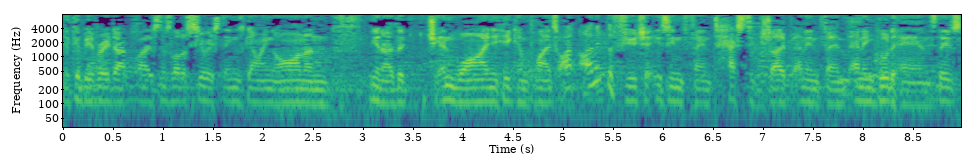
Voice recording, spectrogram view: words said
it could be a very dark place. There's a lot of serious things going on, and you know the Gen Y. And you hear complaints. I, I think the future is in fantastic shape and in fan, and in good hands. There's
